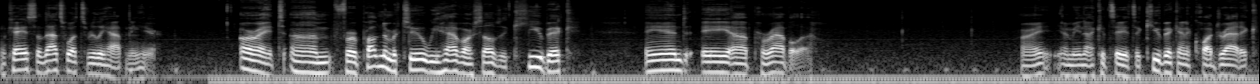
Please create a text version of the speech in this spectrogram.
Okay, so that's what's really happening here. Alright, um, for problem number two, we have ourselves a cubic and a uh, parabola. Alright, I mean, I could say it's a cubic and a quadratic,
